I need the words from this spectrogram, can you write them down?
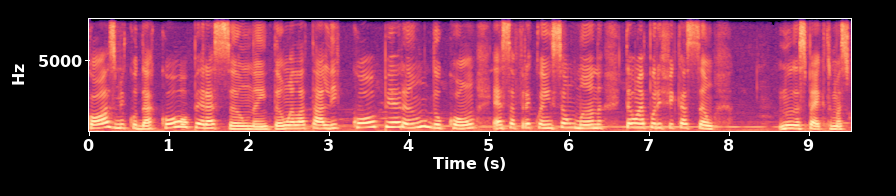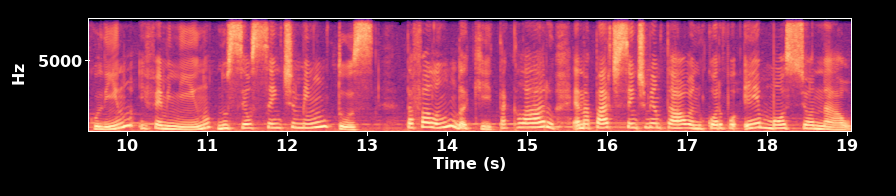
cósmico da cooperação, né? Então ela tá ali cooperando com essa frequência humana. Então é purificação no aspecto masculino e feminino, nos seus sentimentos. Tá falando aqui, tá claro, é na parte sentimental, é no corpo emocional.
